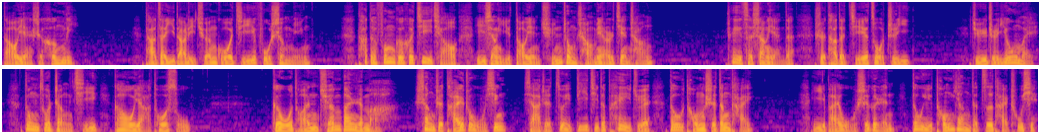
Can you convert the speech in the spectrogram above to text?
导演是亨利，他在意大利全国极负盛名，他的风格和技巧一向以导演群众场面而见长。这次上演的是他的杰作之一，举止优美，动作整齐，高雅脱俗。歌舞团全班人马，上至台柱五星，下至最低级的配角，都同时登台，一百五十个人都以同样的姿态出现。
